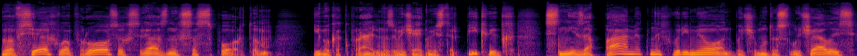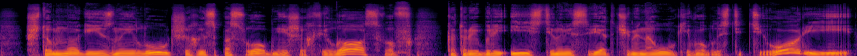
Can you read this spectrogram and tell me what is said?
во всех вопросах, связанных со спортом, ибо, как правильно замечает мистер Пиквик, с незапамятных времен почему-то случалось, что многие из наилучших и способнейших философов, которые были истинными светочами науки в области теории,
